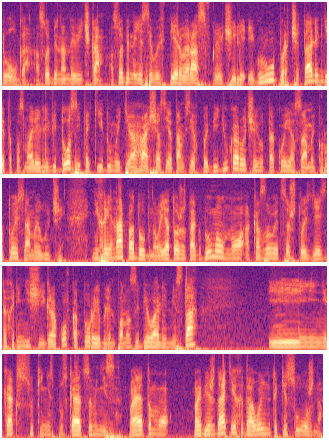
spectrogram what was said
долго, особенно новичкам. Особенно если вы в первый раз включили игру, прочитали где-то, посмотрели видос и такие думаете, ага, сейчас я там всех победю, короче, вот такой я самый крутой, самый лучший. Ни хрена подобного, я тоже так думал, но оказывается, что здесь дохренище игроков, которые, блин, поназабивали места и никак, суки, не спускаются вниз. Поэтому побеждать их довольно-таки сложно.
